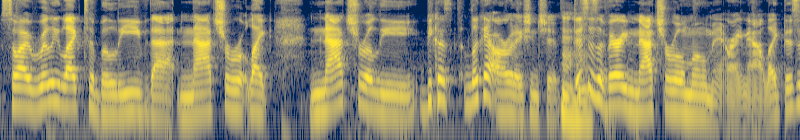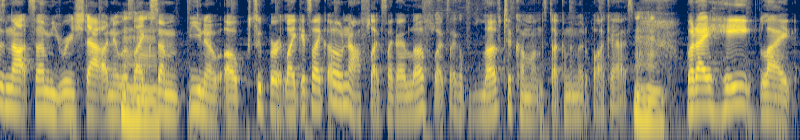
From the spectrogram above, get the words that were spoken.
so I really like to believe that natural like naturally because look at our relationship. This is a very natural moment right now. Like this is not some you reached out and it was like some, you know, oh super like it's like, oh nah flex. Like I love flex. Like I love to come on stuck in the middle podcast. But I hate like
